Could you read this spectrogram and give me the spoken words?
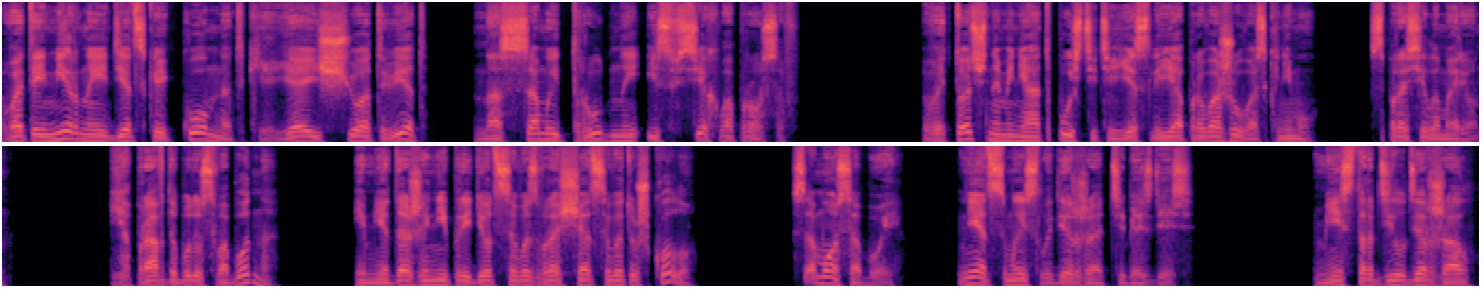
В этой мирной детской комнатке я ищу ответ на самый трудный из всех вопросов. «Вы точно меня отпустите, если я провожу вас к нему?» — спросила Мэрион. «Я правда буду свободна? И мне даже не придется возвращаться в эту школу?» «Само собой. Нет смысла держать тебя здесь». Мистер Дил держал.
